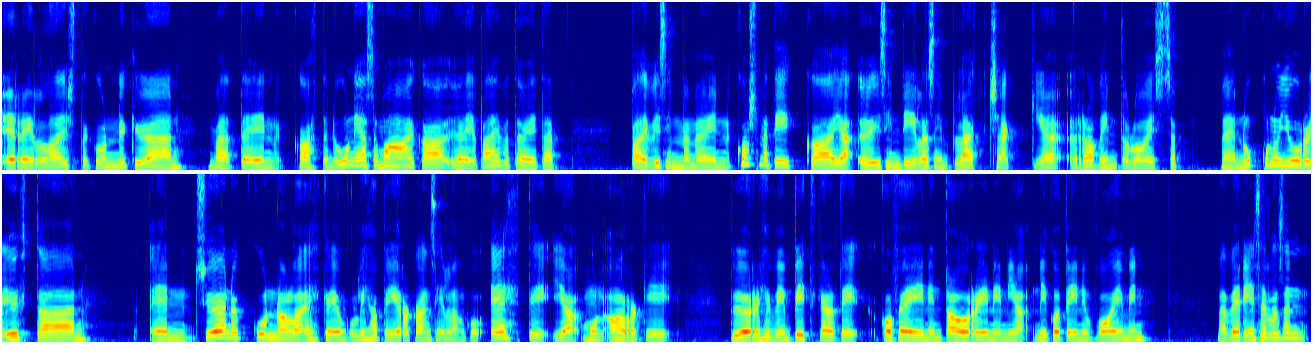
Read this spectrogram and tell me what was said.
erilaista kuin nykyään. Mä tein kahta duunia samaan aikaan, yö- ja päivätöitä – Päivisin mä möin kosmetiikkaa ja öisin diilasin blackjackia ravintoloissa. Mä en nukkunut juuri yhtään, en syönyt kunnolla, ehkä jonkun lihapiirakan silloin kun ehti, ja mun arki pyöri hyvin pitkälti kofeiinin, tauriinin ja nikotiinin voimin. Mä vedin sellaisen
